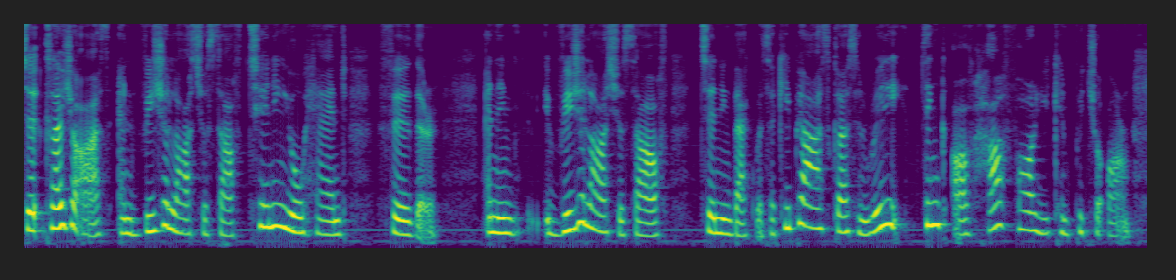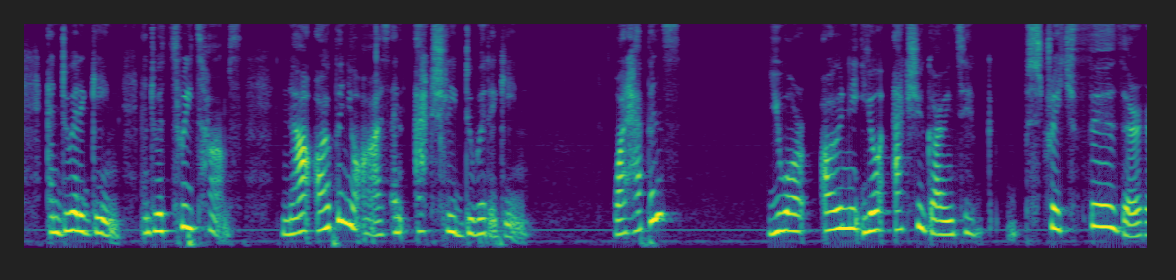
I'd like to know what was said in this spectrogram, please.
To close your eyes and visualize yourself turning your hand further and then visualize yourself turning backwards. So keep your eyes closed and really think of how far you can put your arm and do it again and do it three times. Now open your eyes and actually do it again. What happens? You are only you're actually going to stretch further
